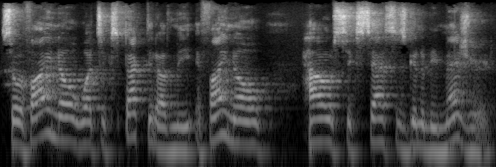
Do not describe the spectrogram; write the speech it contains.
So if I know what's expected of me, if I know how success is going to be measured,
